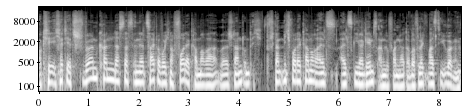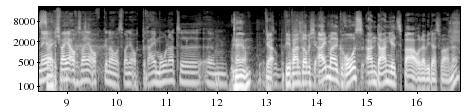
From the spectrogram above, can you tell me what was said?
Okay, ich hätte jetzt schwören können, dass das in der Zeit war, wo ich noch vor der Kamera äh, stand und ich stand nicht vor der Kamera, als, als Giga Games angefangen hat, aber vielleicht war es die Übergangszeit. Naja, ich war ja auch, es war ja auch, genau, es waren ja auch drei Monate. Ähm, ja, ja. Ja, so, wir waren, glaube ich, einmal groß an Daniels Bar oder wie das war, ne?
